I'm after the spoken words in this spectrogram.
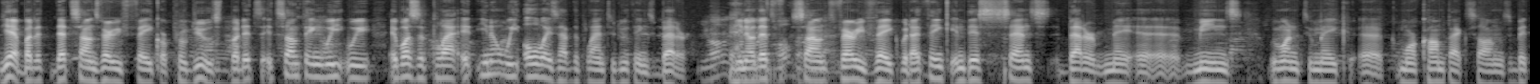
yeah, but it, that sounds very fake or produced. But it's it's something we, we it was a plan. It, you know, we always have the plan to do things better. You know, that sounds very vague, but I think in this sense, better may, uh, means we wanted to make uh, more compact songs, a bit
